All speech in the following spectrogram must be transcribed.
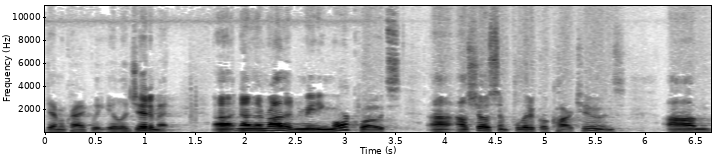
democratically illegitimate. Uh, now, then, rather than reading more quotes, I'll show some political cartoons. Um,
